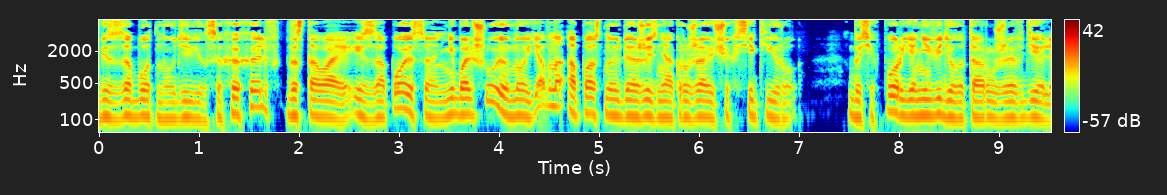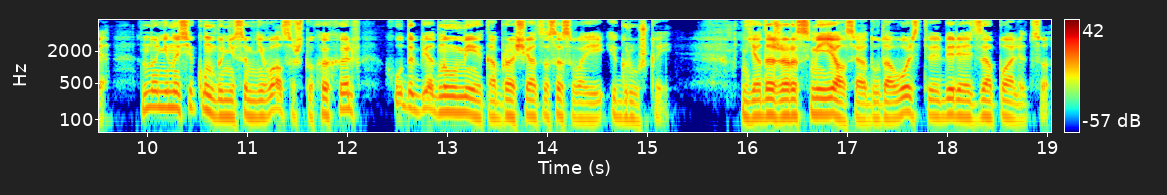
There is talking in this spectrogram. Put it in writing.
Беззаботно удивился Хехельф, доставая из-за пояса небольшую, но явно опасную для жизни окружающих секиру. До сих пор я не видел это оружие в деле, но ни на секунду не сомневался, что Хехельф худо-бедно умеет обращаться со своей игрушкой. Я даже рассмеялся от удовольствия, берясь за палицу.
